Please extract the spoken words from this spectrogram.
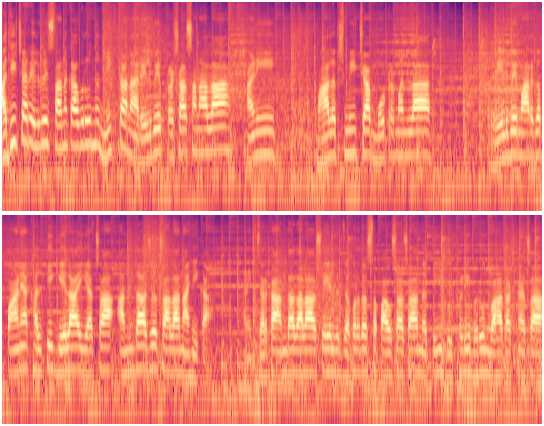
आधीच्या रेल्वे स्थानकावरून निघताना रेल्वे प्रशासनाला आणि महालक्ष्मीच्या मोटरमनला रेल्वे मार्ग पाण्याखालती गेला याचा अंदाजच आला नाही का? आणि जर का अंदाज आला असेल जबरदस्त पावसाचा नदी दुथडी भरून वाहत असण्याचा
